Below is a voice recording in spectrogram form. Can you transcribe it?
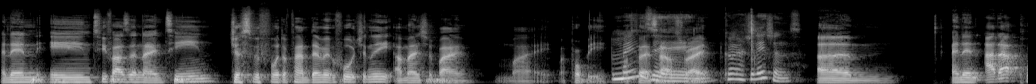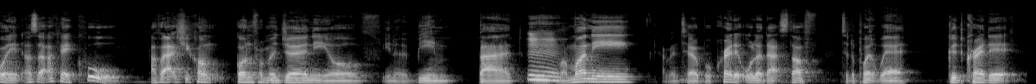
And then in 2019, just before the pandemic, fortunately, I managed to buy my my property, my first house, right? Congratulations. Um, and then at that point, I was like, okay, cool. I've actually come, gone from a journey of, you know, being bad with my money, having terrible credit, all of that stuff, to the point where good credit,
